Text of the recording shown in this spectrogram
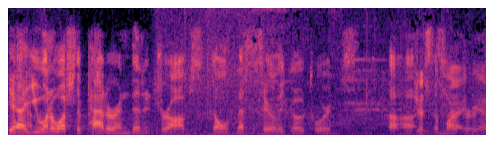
Yeah, you want to watch the pattern that it drops. Don't necessarily go towards uh, Just the the marker. yeah.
